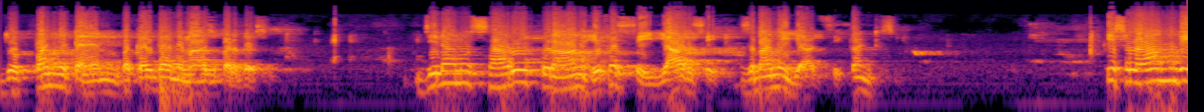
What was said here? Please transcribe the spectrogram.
ਜੋ ਪੰਜ ਟਾਈਮ ਬਕਾਇਦਾ ਨਮਾਜ਼ ਪੜ੍ਹਦੇ ਸੀ ਜਿਨ੍ਹਾਂ ਨੂੰ ਸਾਰੀ ਕੁਰਾਨ ਹਿਫਜ਼ ਸੀ, ਯਾਦ ਸੀ, ਜ਼ਬਾਨੀ ਯਾਦ ਸੀ, ਕੰਠ ਸੀ। ਇਸਲਾਮ ਦੀ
